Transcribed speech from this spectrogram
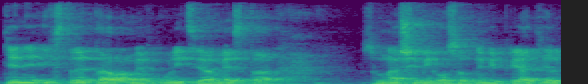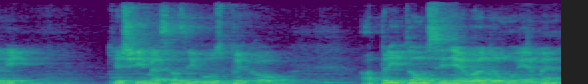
Denne ich stretávame v uliciach mesta, sú našimi osobnými priateľmi, tešíme sa z ich úspechov a pritom si neuvedomujeme,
